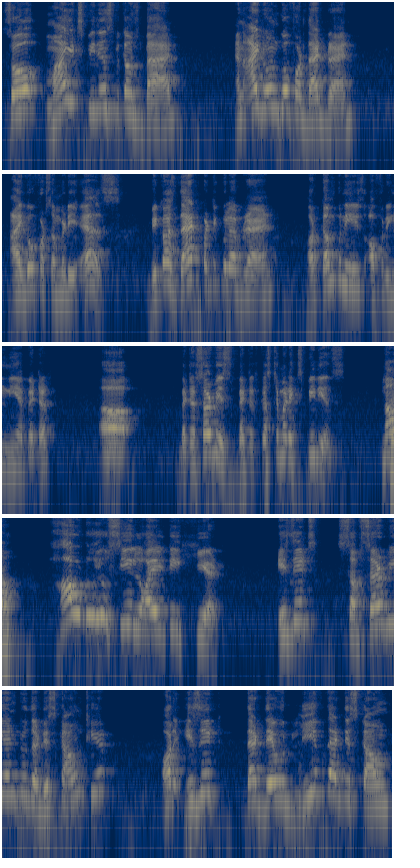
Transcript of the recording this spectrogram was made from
So my experience becomes bad, and I don't go for that brand. I go for somebody else because that particular brand or company is offering me a better uh, better service better customer experience. Now sure. how do you see loyalty here? Is it subservient to the discount here? Or is it that they would leave that discount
